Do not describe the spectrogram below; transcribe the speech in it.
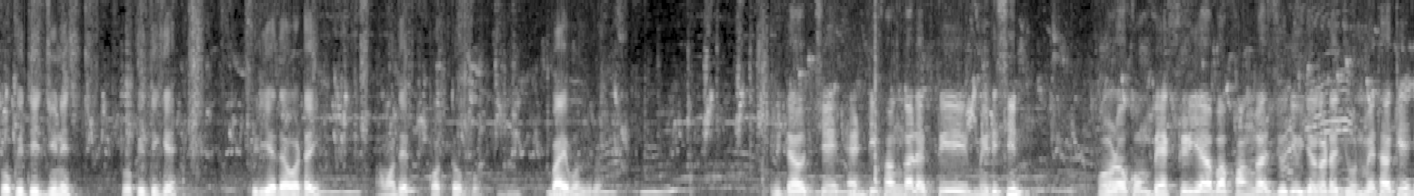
প্রকৃতির জিনিস প্রকৃতিকে ফিরিয়ে দেওয়াটাই আমাদের কর্তব্য। বাই বন্ধুরা। এটা হচ্ছে অ্যান্টিফাঙ্গাল একটি মেডিসিন কোনো রকম ব্যাকটেরিয়া বা ফাঙ্গাস যদি ওই জায়গাটা জন্মে থাকে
